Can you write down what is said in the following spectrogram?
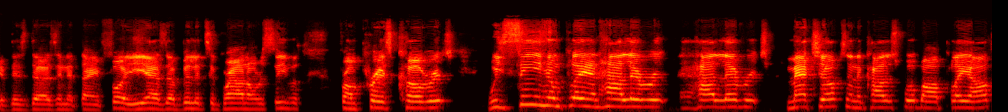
if this does anything for you. He has the ability to ground on receivers from press coverage. We seen him play in high leverage, high leverage matchups in the college football playoffs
